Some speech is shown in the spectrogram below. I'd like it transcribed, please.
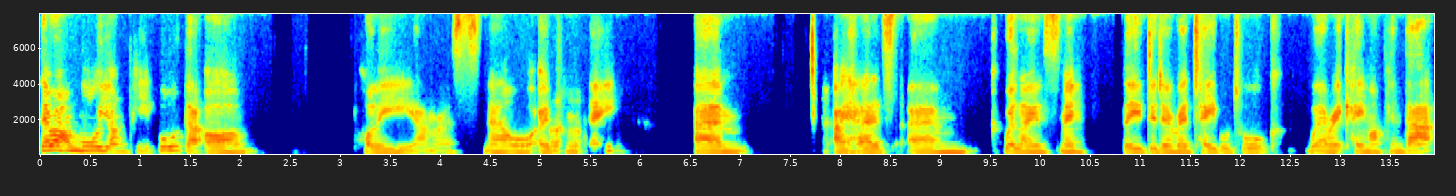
there are more young people that are polyamorous now or open uh-huh. date. Um, I heard um, Willow Smith, they did a red table talk where it came up in that.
